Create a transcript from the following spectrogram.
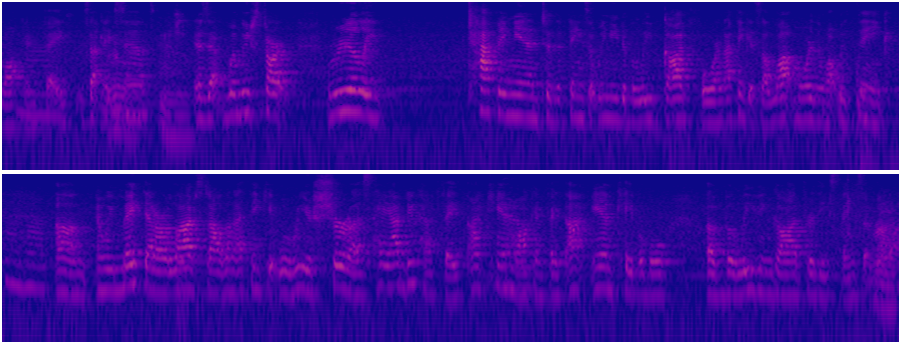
walk in mm-hmm. faith. Does that make Yeah. sense? Mm-hmm. Is that when we start really tapping into the things that we need to believe God for, and I think it's a lot more than what we think, mm-hmm. um, and we make that our lifestyle, then I think it will reassure us, hey, I do have faith. I can Yeah. walk in faith. I am capable of believing God for these things in my Right. life.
